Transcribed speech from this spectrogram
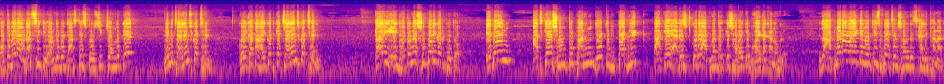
কত বড় সিটি অনারেবল জাস্টিস কৌশিক চন্দ্রকে তিনি চ্যালেঞ্জ করছেন। কলকাতা হাইকোর্টকে চ্যালেঞ্জ করছেন। তাই এই ঘটনা সুপরিকল্পিত। এবং আজকে সন্টু পান, যেহেতু রিপাবলিক তাকে অ্যারেস্ট করে আপনাদেরকে সবাইকে ভয় দেখানো হলো। কিন্তু আপনারাও অনেকে নোটিশ পেয়েছেন সন্দেশখালী থানার।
